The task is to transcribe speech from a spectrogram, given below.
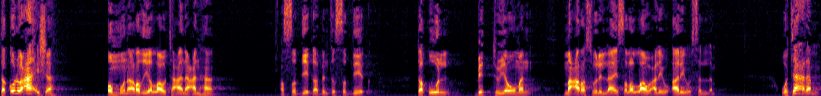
تقول عائشة أمنا رضي الله تعالى عنها الصديقة بنت الصديق تقول بت يوما مع رسول الله صلى الله عليه وآله وسلم. وتعلم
